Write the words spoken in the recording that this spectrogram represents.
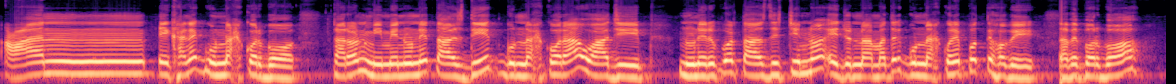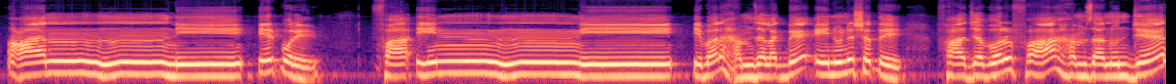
আন এখানে গুন্নাহ করব। কারণ মিমে নুনে তাজদিদ গুন্নাহ করা ওয়াজিব। নুনের উপর তাজদিদ চিহ্ন এই জন্য আমাদের গুন্নাহ করে পড়তে হবে। তবে পড়ব আননি। এরপরে, ফা ইন্নি। এবার হামজা লাগবে এই নুনের সাথে। ফা জবর, ফা হামজা নুন জের,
